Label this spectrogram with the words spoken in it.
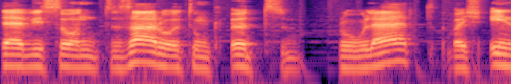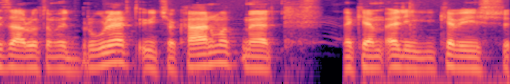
de viszont zároltunk 5 brawlert, vagyis én zároltam 5 brawlert, ő csak 3-at, mert nekem elég kevés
